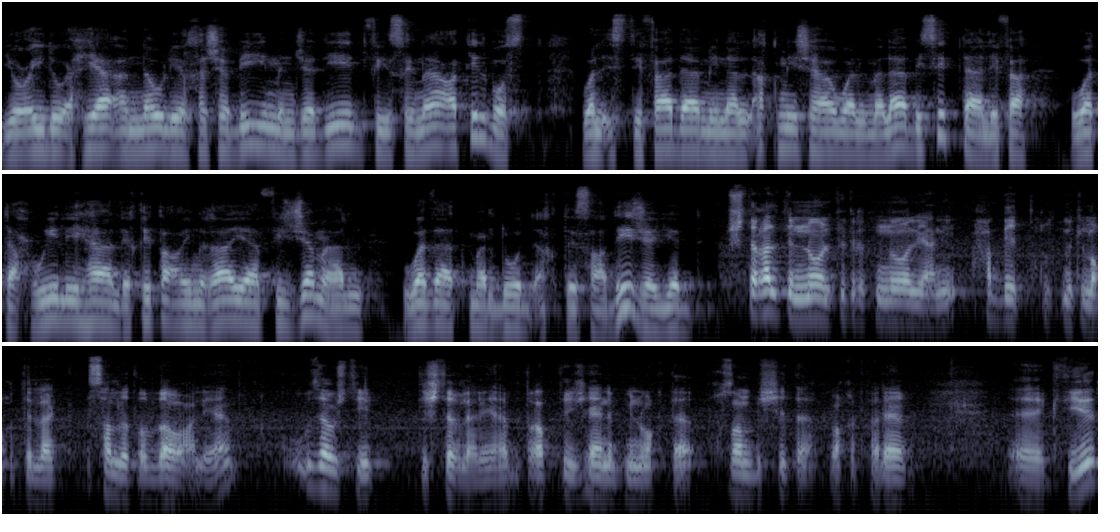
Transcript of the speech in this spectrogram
يعيد إحياء النول الخشبي من جديد في صناعة البسط والاستفادة من الأقمشة والملابس التالفة وتحويلها لقطع غاية في الجمال وذات مردود اقتصادي جيد. اشتغلت النول فكرة النول يعني حبيت مثل ما قلت لك سلط الضوء عليها وزوجتي تشتغل عليها بتغطي جانب من وقتها خصوصا بالشتاء وقت فراغ آه كثير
